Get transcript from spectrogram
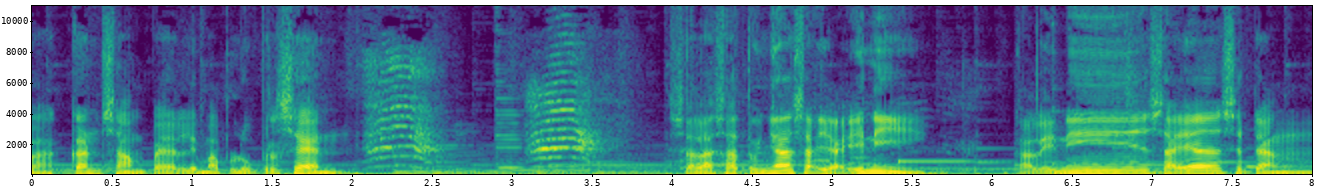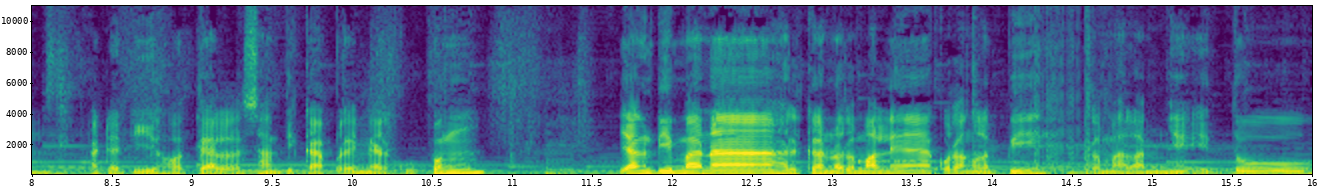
bahkan sampai 50%. Salah satunya saya ini. Kali ini saya sedang ada di Hotel Santika Premier Gubeng yang di mana harga normalnya kurang lebih per malamnya itu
